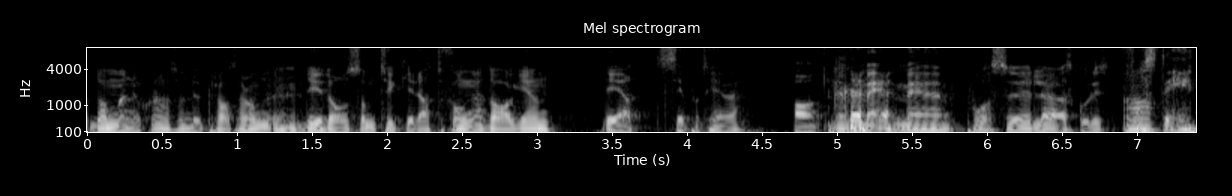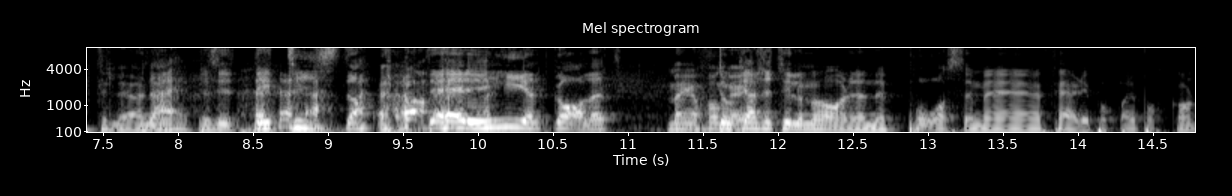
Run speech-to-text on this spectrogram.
de människorna som du pratar om nu, Mm. det är ju de som tycker att fånga dagen, det är att se på TV. Ja, med, med en påse lördagsgodis. Fast det är inte lördag. Nej, precis. Det är tisdag. det här är ju helt galet. Men jag De fångar ju- kanske till och med har en påse med färdigpoppade popcorn.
